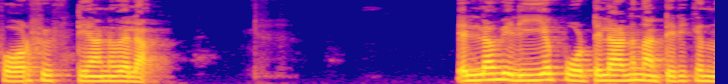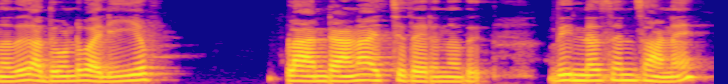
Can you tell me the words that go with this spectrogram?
ഫോർ ഫിഫ്റ്റിയാണ് വില. എല്ലാം വലിയ പോട്ടിലാണ് നട്ടിരിക്കുന്നത്. അതുകൊണ്ട് വലിയ പ്ലാന്റാണ് അയച്ചു തരുന്നത്. ഇത് ഇന്നസെൻസ് ആണ്.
